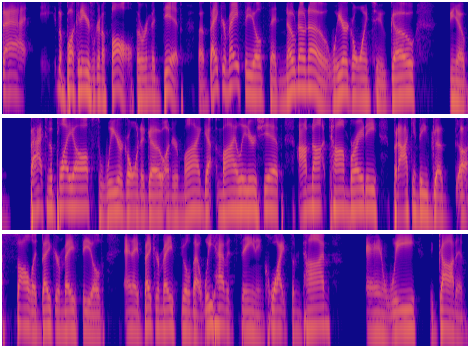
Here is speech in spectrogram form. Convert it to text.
that the Buccaneers were going to fall. They were going to dip. But Baker Mayfield said, no, no, no. We are going to go, you know, back to the playoffs. We are going to go under my my leadership. I'm not Tom Brady, but I can be a, a, solid Baker Mayfield and a Baker Mayfield that we haven't seen in quite some time. And we got him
